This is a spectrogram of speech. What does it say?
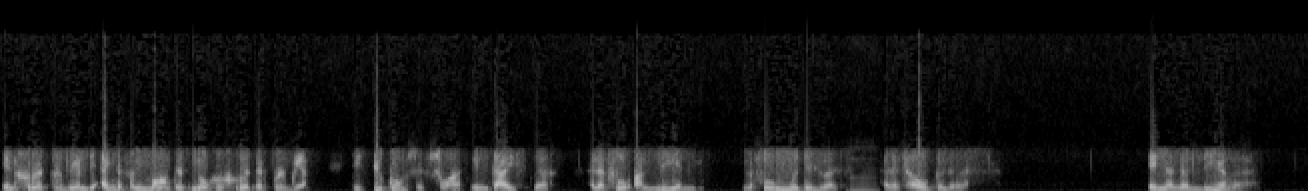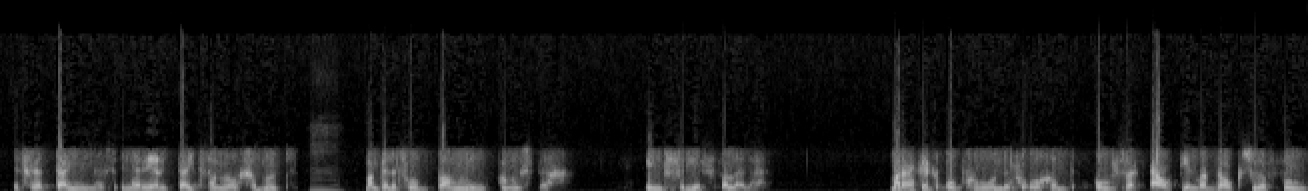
en groot probleem. Die einde van die maand is nog 'n groter probleem. Die toekoms is swart en duister. Hulle voel alleen. Hulle voel moedeloos. Mm. Hulle is hulpeloos en hulle lewe is getuienis en 'n realiteit van hul gemoed. Hmm. Want hulle voel bang en angstig en vrees vir hulle. Maar ek is opgewonde vanoggend om vir elkeen wat dalk so voel.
